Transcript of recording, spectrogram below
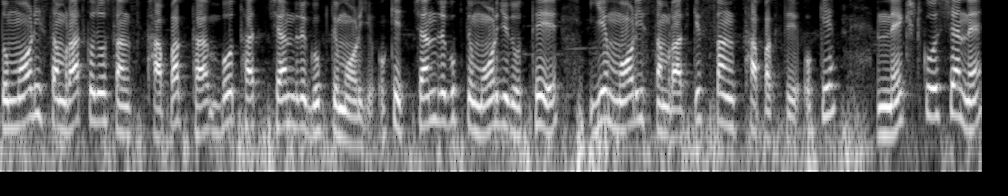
तो मौर्य साम्राज्य का जो संस्थापक था, वो था चंद्रगुप्त मौर्य। ओके चंद्रगुप्त मौर्य जो थे, ये मौर्य साम्राज्य के संस्थापक थे। ओके नेक्स्ट क्वेश्चन है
